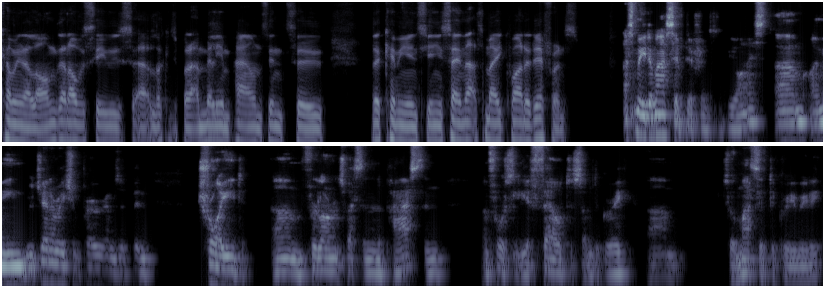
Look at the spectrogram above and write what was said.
coming along. Then obviously he was uh, looking to put a million pounds into the community, and you're saying that's made quite a difference. That's made a massive difference, to be honest. Um, I mean, regeneration programs have been tried um, for Lawrence Weston in the past, and unfortunately, have failed to some degree, um, to a massive degree, really.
